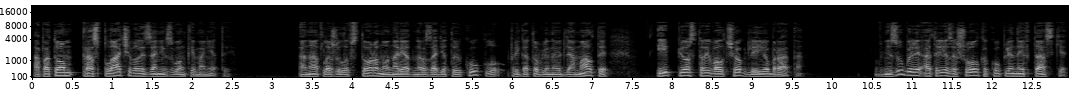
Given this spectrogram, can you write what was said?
а потом расплачивалась за них звонкой монетой. Она отложила в сторону нарядно разодетую куклу, приготовленную для Малты, и пестрый волчок для ее брата. Внизу были отрезы шелка, купленные в Таске,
